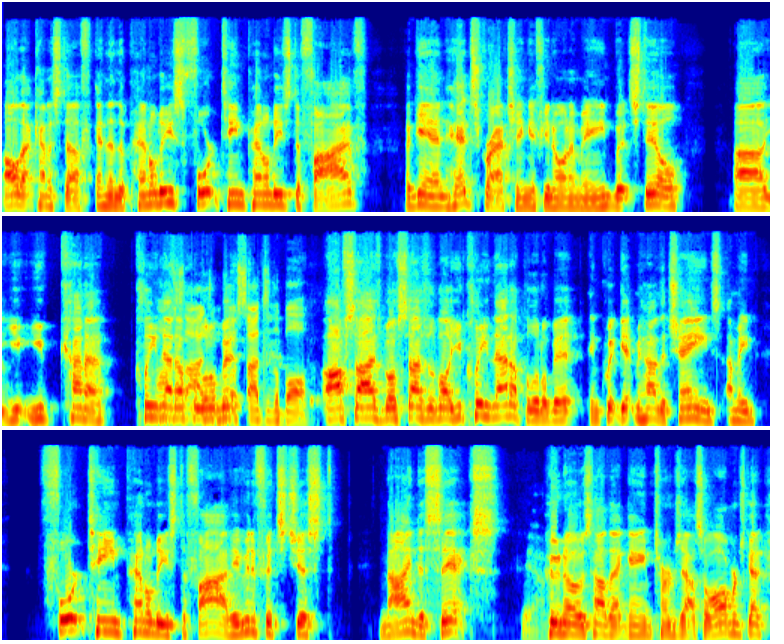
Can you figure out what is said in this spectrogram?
all that kind of stuff, and then the penalties, fourteen penalties to five. Again, head scratching if you know what I mean, but still, uh, you you kind of clean that up a little on bit Both sides of the ball. offsides, both sides of the ball. You clean that up a little bit and quit getting behind the chains. I mean, 14 penalties to five, even if it's just nine to six, Yeah. who knows how that game turns out. So Auburn's got it.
